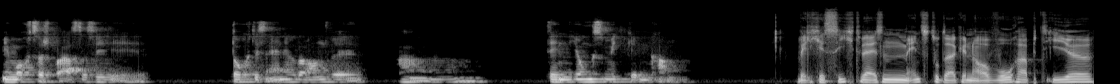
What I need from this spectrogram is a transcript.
mir macht es auch Spaß, dass ich doch das eine oder andere äh, den Jungs mitgeben kann. Welche Sichtweisen meinst du da genau? Wo habt ihr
